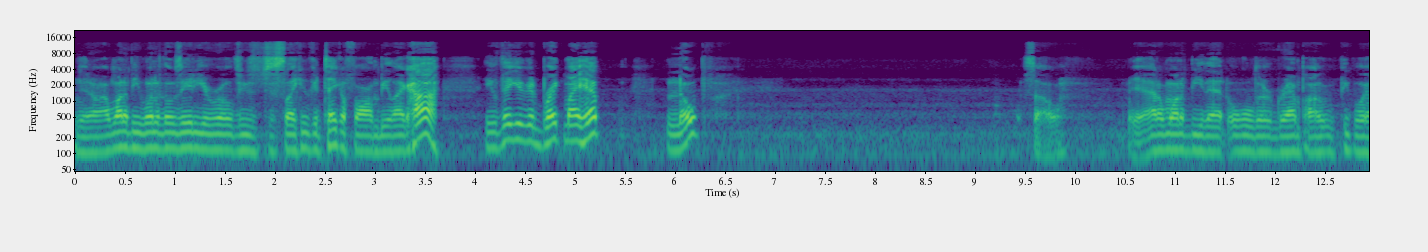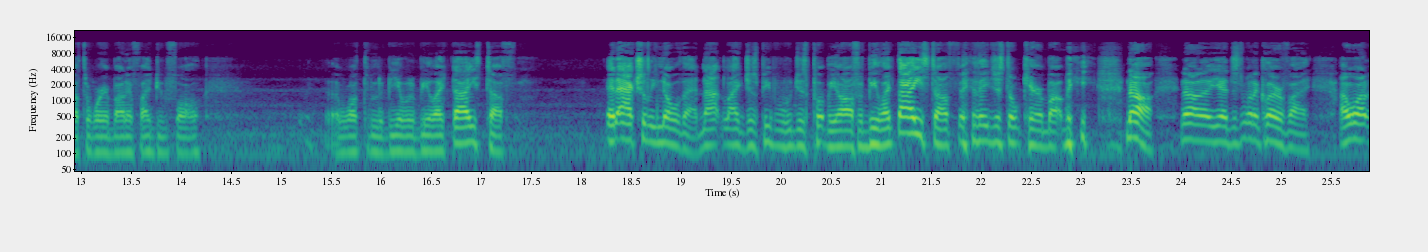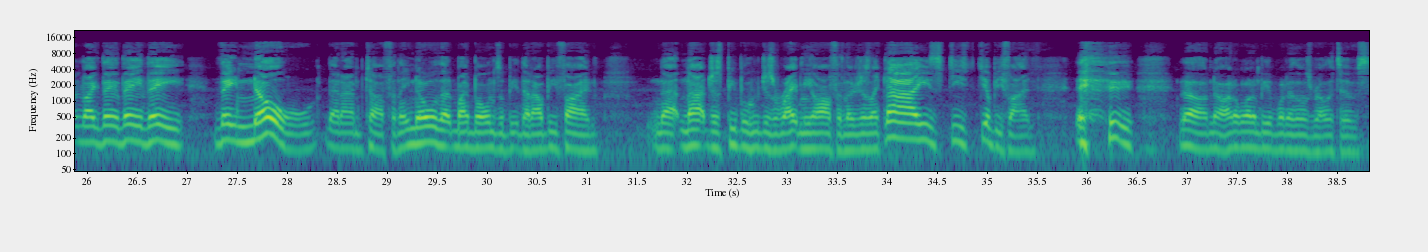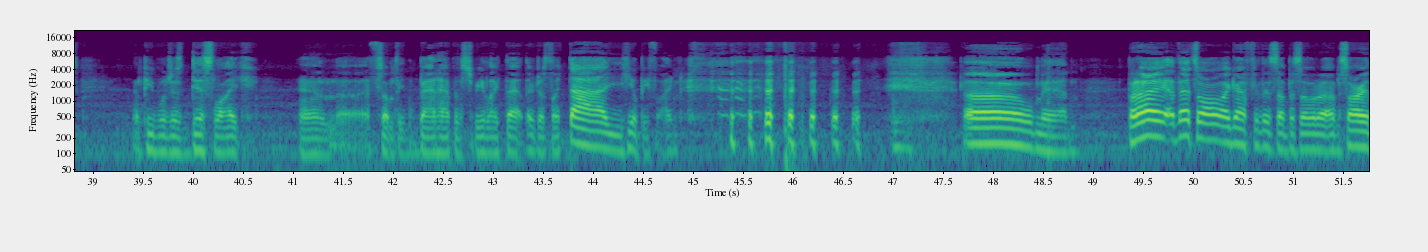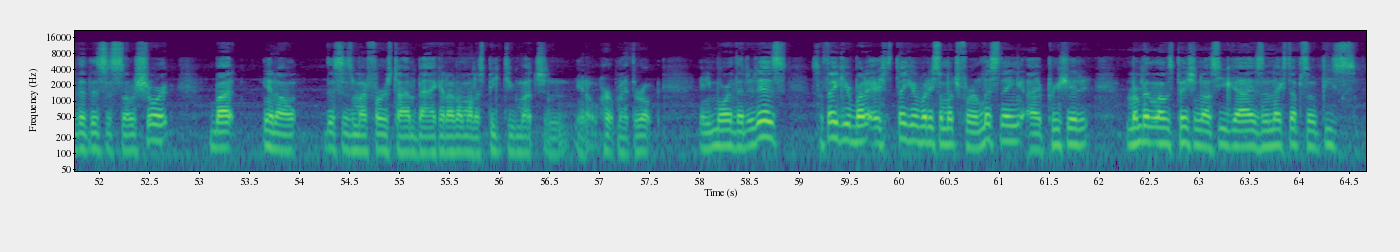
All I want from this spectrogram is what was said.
You know, I want to be one of those 80 year olds who's just like, who could take a fall and be like, ha, you think you could break my hip? Nope. So, yeah, I don't want to be that older grandpa who people have to worry about if I do fall. I want them to be able to be like, nah, he's tough. And actually know that. Not like just people who just put me off and be like, nah, he's tough. and they just don't care about me. no, no, yeah, just want to clarify. I want, like, they, they, they, they know that I'm tough and they know that my bones will be, that I'll be fine. Not, not just people who just write me off and they're just like, nah, he's, he's he'll be fine. no, no, I don't want to be one of those relatives that people just dislike and uh, if something bad happens to me like that, they're just like, ah, he'll be fine. Oh man. But I that's all I got for this episode. I'm sorry that this is so short, but you know, this is my first time back and I don't want to speak too much and, you know, hurt my throat any more than it is. So thank you everybody thank you everybody so much for listening. I appreciate it. Remember that love is patient. I'll see you guys in the next episode. Peace.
